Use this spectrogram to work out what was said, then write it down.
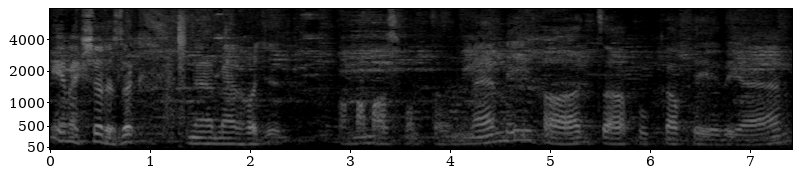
Én meg sörözök, mert, mert hogy a mama azt mondta, hogy nem ihatsz apuka férjem.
